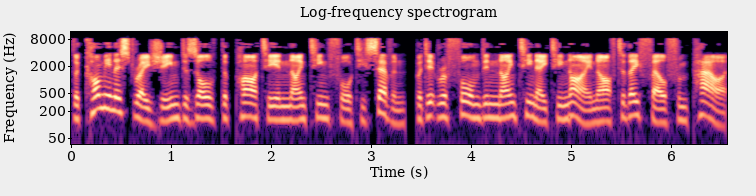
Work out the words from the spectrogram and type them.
The communist regime dissolved the party in 1947, but it reformed in 1989 after they fell from power.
